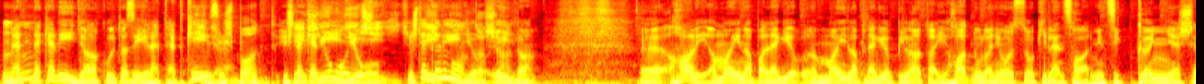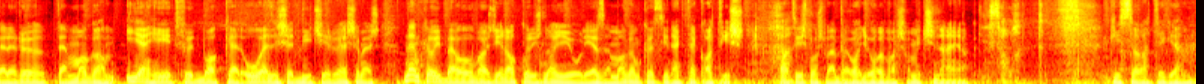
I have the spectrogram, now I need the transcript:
mert uh-huh. neked így alakult az életed. Kész, Igen. és pont. És, És neked jó így jó. így. És neked Így így, jó. Így van. Hali, a mai nap a legjobb, a mai nap legjobb pillanatai 6.08-tól 9.30-ig. Könnyesen röhögtem magam. Ilyen hétfőt bakker, ó, ez is egy dicsérő SMS. Nem kell, hogy beolvasd, én akkor is nagyon jól érzem magam. Köszi nektek, Atis. Atis most már be vagy olvasva, mit csináljak. Kiszaladt. Kiszaladt, igen.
